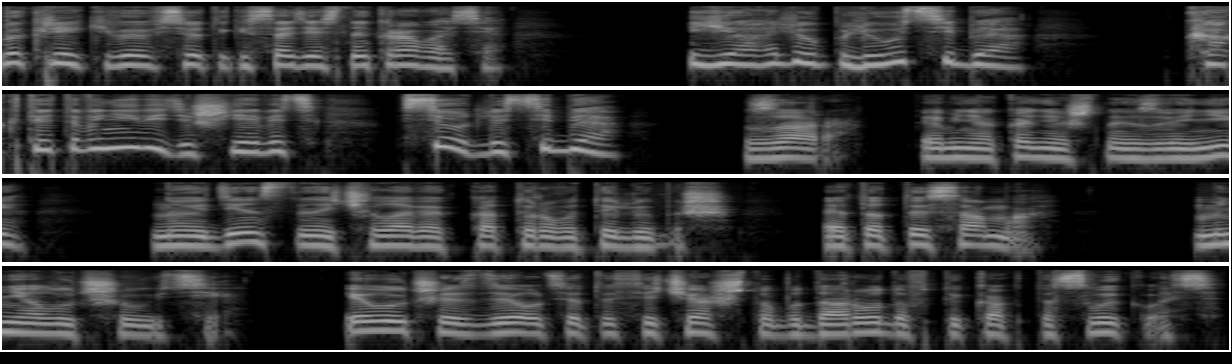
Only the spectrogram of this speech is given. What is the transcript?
Выкрикивая все-таки, садясь на кровати. «Я люблю тебя. Как ты этого не видишь? Я ведь все для тебя». «Зара, ты меня, конечно, извини, но единственный человек, которого ты любишь, это ты сама. Мне лучше уйти. И лучше сделать это сейчас, чтобы до родов ты как-то свыклась.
